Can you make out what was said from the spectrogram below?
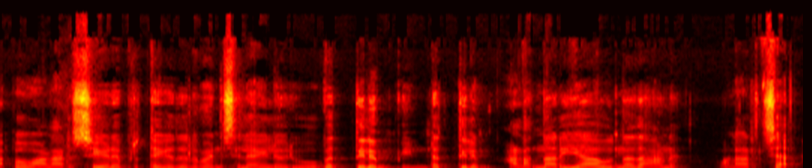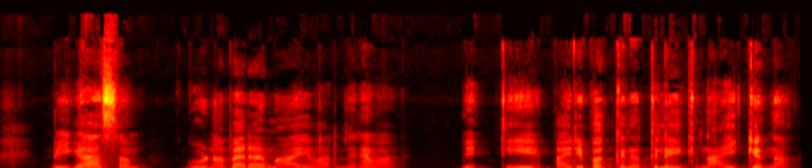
അപ്പോൾ വളർച്ചയുടെ പ്രത്യേകതകൾ മനസ്സിലായല്ലോ. രൂപത്തിലും പിണ്ടത്തിലും അളന്നറിയാവുന്നതാണ് വളർച്ച. വികാസം ഗുണപരമായ വർധനവാണ്. വ്യക്തിയെ പരിപക്വനത്തിലേക്ക് നയിക്കുന്ന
